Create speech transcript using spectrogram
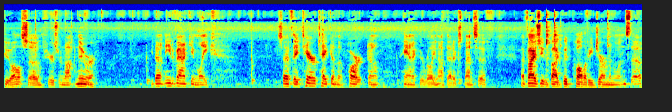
to also, if yours are not newer, you don't need a vacuum leak. So if they tear take them apart, don't panic. They're really not that expensive. I advise you to buy good quality German ones, though.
